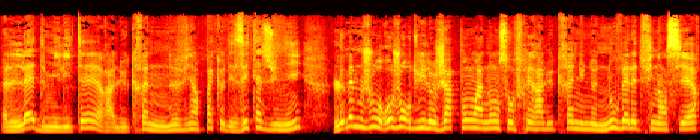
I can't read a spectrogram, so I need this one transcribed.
l'aide militaire à l'Ukraine ne vient pas que des États-Unis. Le même jour, aujourd'hui, le Japon annonce offrir à l'Ukraine une nouvelle aide financière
